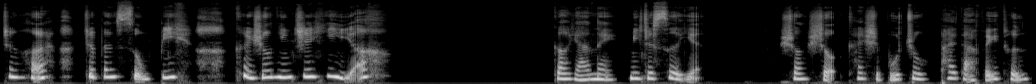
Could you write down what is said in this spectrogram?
真儿这般怂逼，可如您之意呀？高衙内眯着色眼，双手开始不住拍打肥臀，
